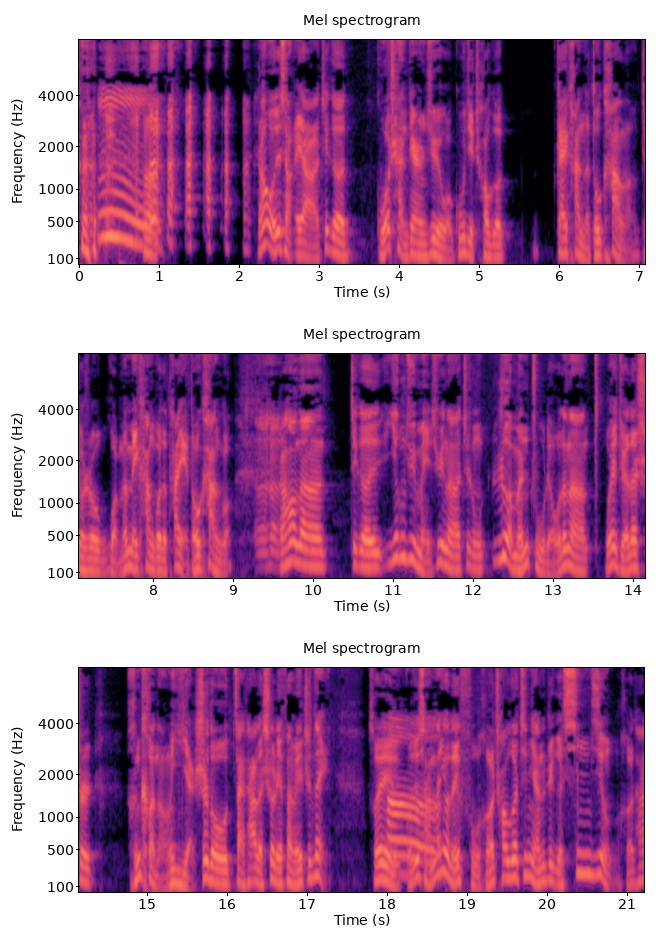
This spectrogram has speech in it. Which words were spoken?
嗯，然后我就想，哎呀，这个国产电视剧，我估计超哥该看的都看了，就是我们没看过的，他也都看过。然后呢，这个英剧、美剧呢，这种热门主流的呢，我也觉得是很可能也是都在他的涉猎范围之内。所以我就想，那又得符合超哥今年的这个心境和他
